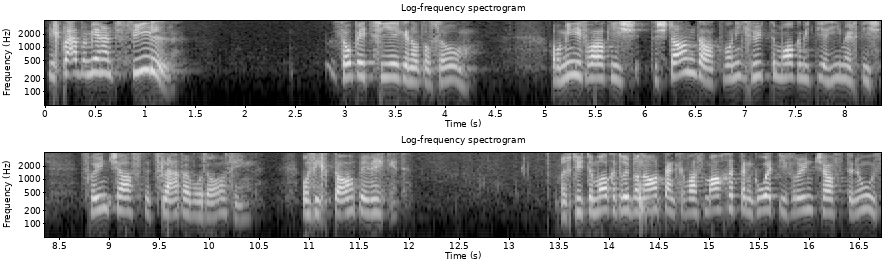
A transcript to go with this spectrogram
Ich glaube, wir haben viel so Beziehungen oder so. Aber meine Frage ist, der Standard, den ich heute Morgen mit dir hin möchte, ist, Freundschaften zu leben, die da sind. Die sich da bewegen. Ich möchte heute Morgen darüber nachdenken, was machen denn gute Freundschaften aus?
